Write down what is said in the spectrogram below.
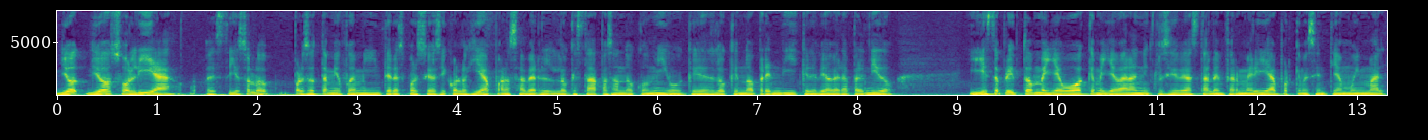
yo, yo solía, este, yo solo, por eso también fue mi interés por estudiar psicología, para saber lo que estaba pasando conmigo, qué es lo que no aprendí, que debía haber aprendido. Y este pleito me llevó a que me llevaran inclusive hasta la enfermería porque me sentía muy mal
